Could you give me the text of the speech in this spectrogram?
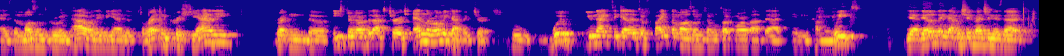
as the Muslims grew in power, they began to threaten Christianity, threaten the Eastern Orthodox Church and the Roman Catholic Church, who would unite together to fight the Muslims. And we'll talk more about that in the coming weeks. Yeah, the other thing that we should mention is that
